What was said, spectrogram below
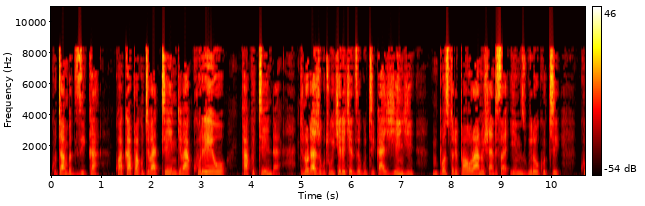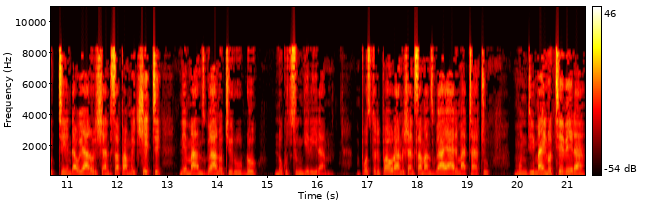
Kutambudzika kwakapa kuti vatendi vakurewo pakutenda. Ndinodazve kuti ucherechedze kuti kazhinji mupostori pauro anoshandisa inzwi rokuti kutenda uye anorishandisa pamwe chete nemanzwi anoti rudo nokutsungirira. Mupostori pauro anoshandisa manzwi aya ari matatu. Mundima inotevera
